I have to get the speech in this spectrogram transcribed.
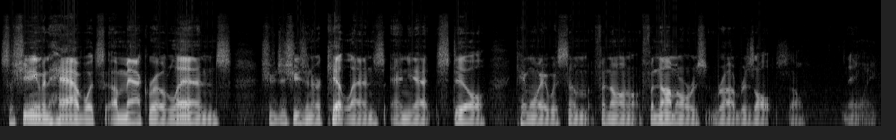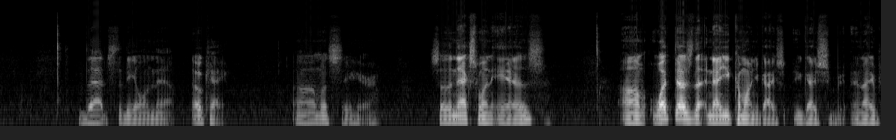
So she didn't even have what's a macro lens. She was just using her kit lens, and yet still came away with some phenomenal phenomenal res, uh, results. So anyway, that's the deal on that. Okay, um, let's see here. So the next one is. Um, what does that now? You come on, you guys. You guys should be, and I've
